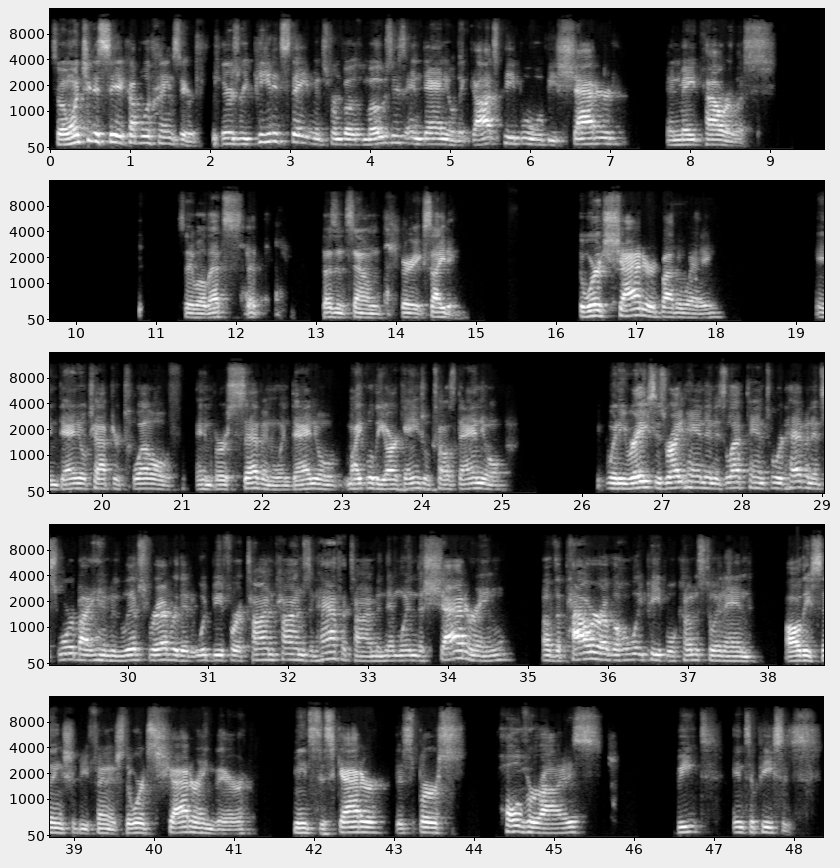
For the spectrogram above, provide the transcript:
So I want you to see a couple of things here. There's repeated statements from both Moses and Daniel that God's people will be shattered and made powerless. Say, well, that's that doesn't sound very exciting. The word shattered, by the way, in Daniel chapter 12 and verse 7, when Daniel, Michael the archangel tells Daniel, when he raised his right hand and his left hand toward heaven and swore by him who lives forever that it would be for a time, times, and half a time. And then when the shattering of the power of the holy people comes to an end, all these things should be finished. The word shattering there means to scatter, disperse, pulverize, beat into pieces.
